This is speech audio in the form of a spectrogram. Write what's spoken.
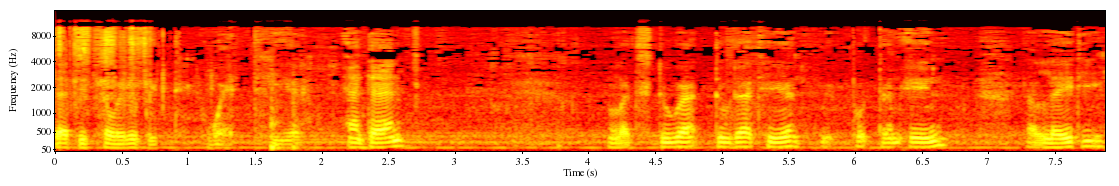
that it's a little bit wet here. And then let's do that, do that here. We put them in. The lady,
